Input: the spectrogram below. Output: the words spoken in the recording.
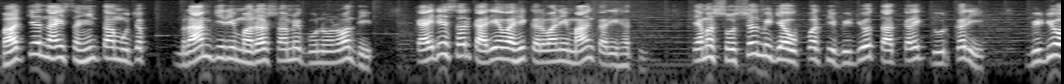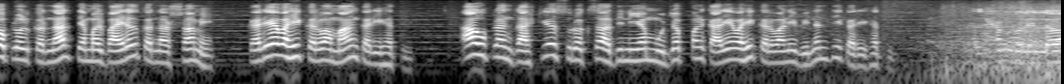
ભારતીય ન્યાય સંહિતા મુજબ રામગીરી મહારાજ સામે ગુનો નોંધી કાયદેસર કાર્યવાહી કરવાની માંગ કરી હતી. તેમજ સોશિયલ મીડિયા ઉપરથી વીડિયો તાત્કાલિક દૂર કરી ویڈیو اپلوڈ کرنا وائرل کرنا سامنے والی کری آپران راشٹریہ سرکشا ادھیم مجبن کارواہی کروانتی کری الحمد للہ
